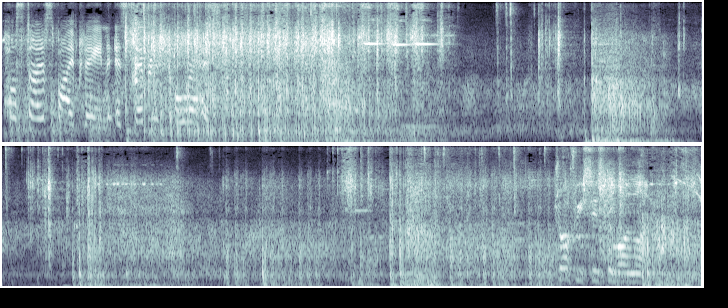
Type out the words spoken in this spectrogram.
Hostile spy plane established system online.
